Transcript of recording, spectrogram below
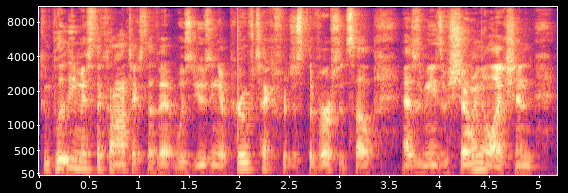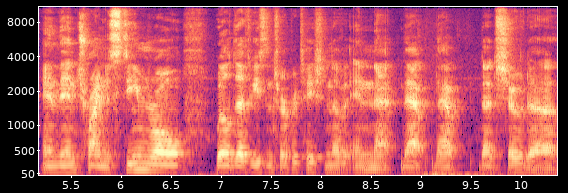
completely missed the context of it was using a proof text for just the verse itself as a means of showing election and then trying to steamroll will duffy's interpretation of it and that that that that showed uh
